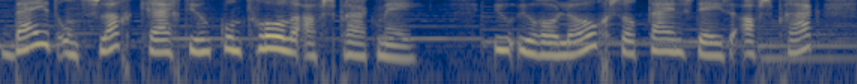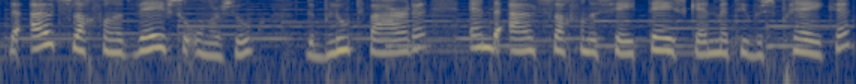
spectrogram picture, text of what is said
Bij het ontslag krijgt u een controleafspraak mee. Uw uroloog zal tijdens deze afspraak de uitslag van het weefselonderzoek, de bloedwaarde en de uitslag van de CT-scan met u bespreken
